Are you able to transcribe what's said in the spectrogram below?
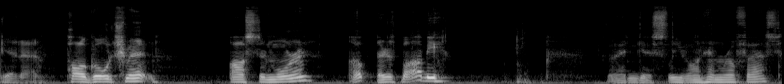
Got uh, Paul Goldschmidt, Austin Morin. Oh, there's Bobby. Go ahead and get a sleeve on him real fast.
